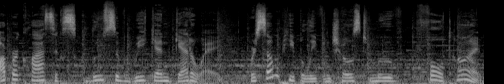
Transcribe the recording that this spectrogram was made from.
upper class exclusive weekend getaway where some people even chose to move full time.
